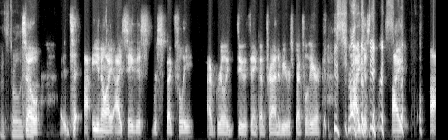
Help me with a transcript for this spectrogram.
That's totally true. So, to, I- you know, I, I say this respectfully. I really do think I'm trying to be respectful here. He's trying to just- be I- respectful. I,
